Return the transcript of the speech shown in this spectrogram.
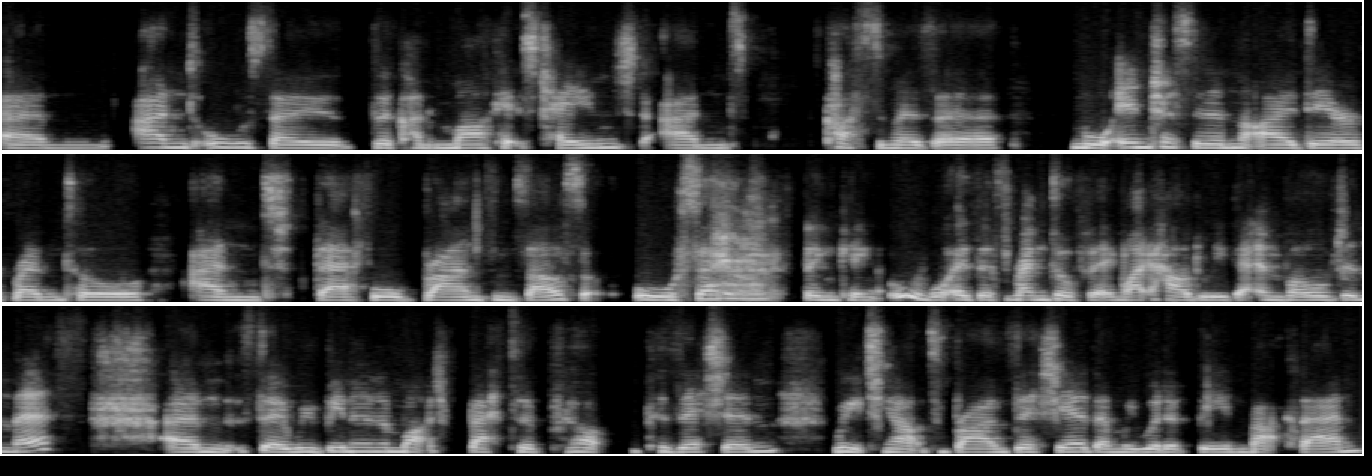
um, and also the kind of markets changed and customers are more interested in the idea of rental and therefore brands themselves are also thinking oh what is this rental thing? Like how do we get involved in this? Um, so we've been in a much better position reaching out to brands this year than we would have been back then.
